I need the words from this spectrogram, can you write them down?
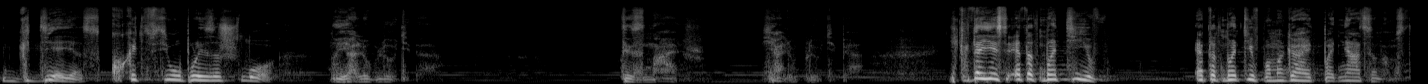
где я, сколько всего произошло, но я люблю тебя. Ты знаешь, я люблю тебя. И когда есть этот мотив, этот мотив помогает подняться нам с.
